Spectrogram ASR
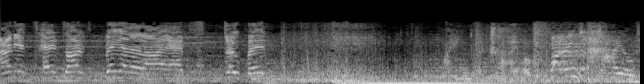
And you're ten times bigger than I am, stupid. Find the child. Find the child.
